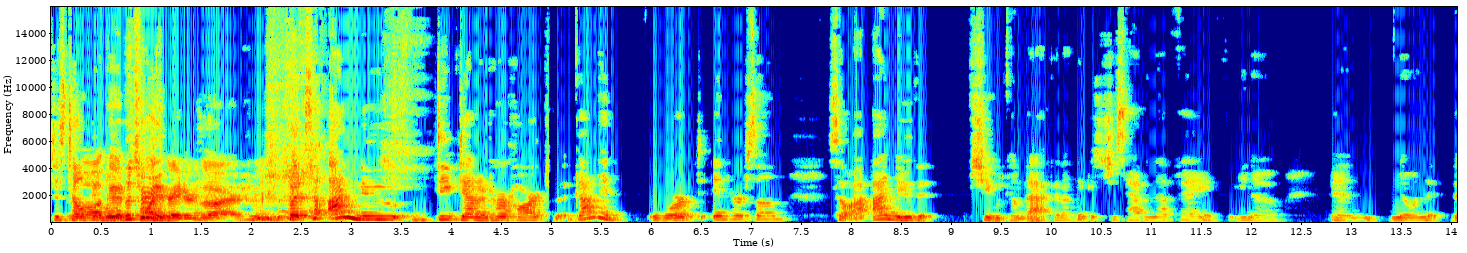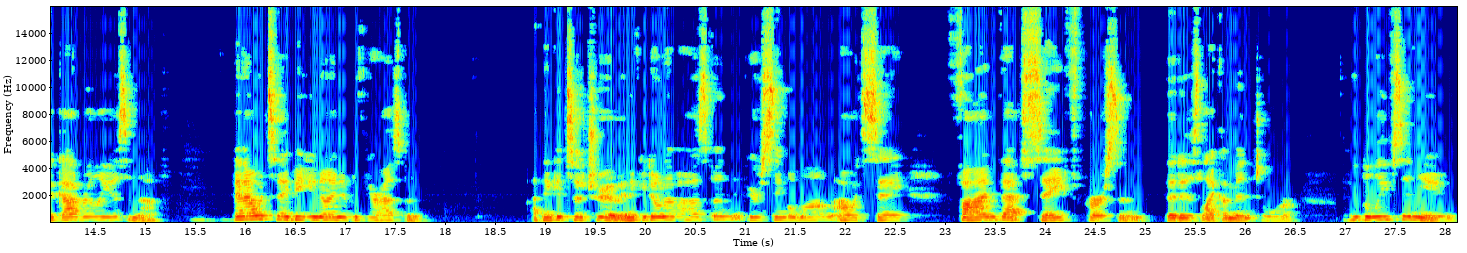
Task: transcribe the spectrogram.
just tell All people the truth. graders are. but so I knew deep down in her heart that God had worked in her son. So I, I knew that she would come back. And I think it's just having that faith, you know, and knowing that, that God really is enough. And I would say be united with your husband. I think it's so true. And if you don't have a husband, if you're a single mom, I would say find that safe person that is like a mentor who believes in you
